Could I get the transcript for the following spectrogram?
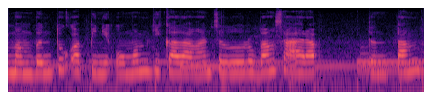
membentuk opini umum di kalangan seluruh bangsa Arab tentang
